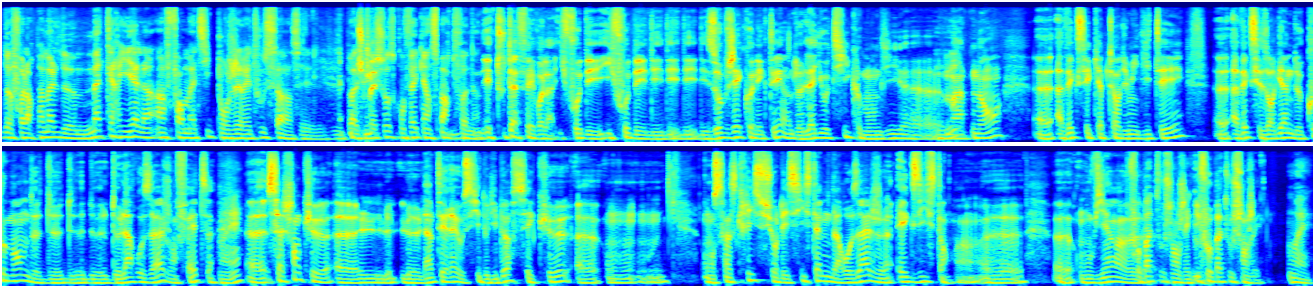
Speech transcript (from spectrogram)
doit falloir pas mal de matériel informatique pour gérer tout ça. C'est pas quelque chose qu'on fait qu'un smartphone. Et tout à fait, voilà. Il faut des, il faut des, des, des, des objets connectés, hein, de l'IoT comme on dit euh, mhm. maintenant, euh, avec ces capteurs d'humidité, euh, avec ces organes de commande de, de, de, de l'arrosage en fait. sachant que l'intérêt aussi de Liber, c'est que on, on s'inscrit sur les systèmes d'arrosage existants. Hein. on vient. Il faut pas tout changer. Il faut pas tout changer. Ouais.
